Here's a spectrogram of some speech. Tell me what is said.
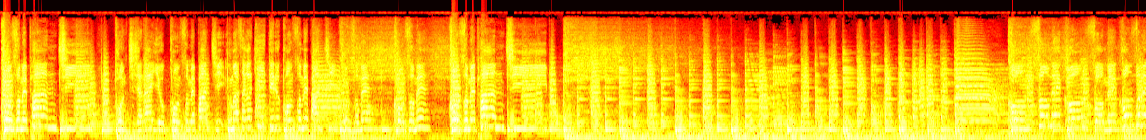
コンソメパンチ。ポンチじゃないよコンソメパンチ。うまさが効いてるコンソメパンチ。コンソメコンソメコンソメパンチ。コンソメコンソメコンソメ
